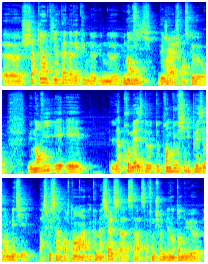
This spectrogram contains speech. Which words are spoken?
euh, chacun vient quand même avec une, une, une envie déjà. Ouais. Je pense que une envie et, et la promesse de, de, prendre aussi du plaisir dans le métier parce que c'est important. Un, un, commercial, ça, ça, ça, fonctionne bien entendu euh,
